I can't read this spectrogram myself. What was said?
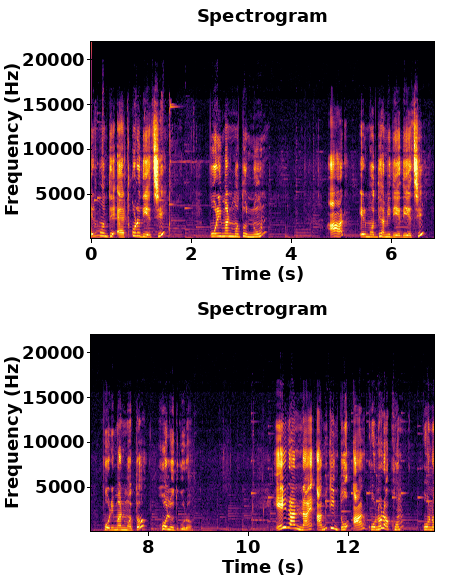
এর মধ্যে অ্যাড করে দিয়েছি পরিমাণ মতো নুন আর এর মধ্যে আমি দিয়ে দিয়েছি পরিমাণ মতো হলুদ গুঁড়ো। এই রান্নায় আমি কিন্তু আর কোনো রকম কোনো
